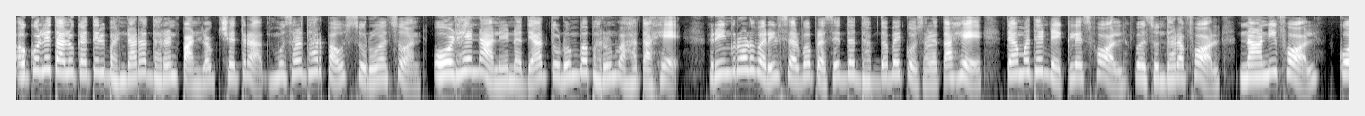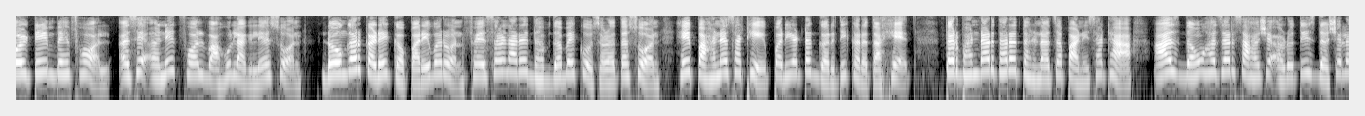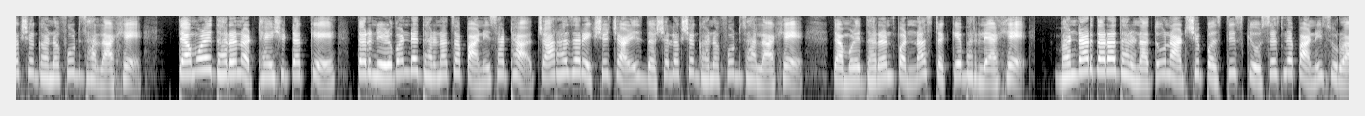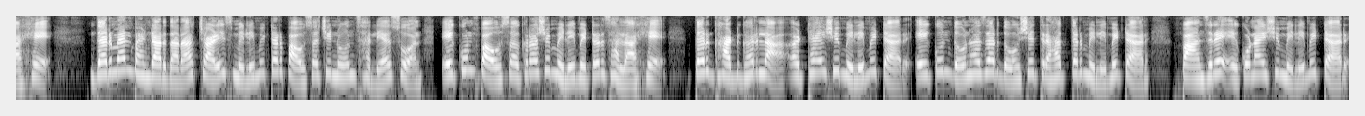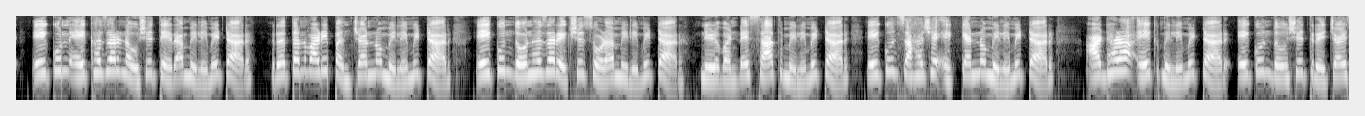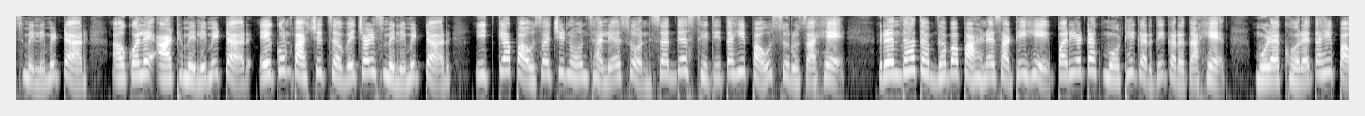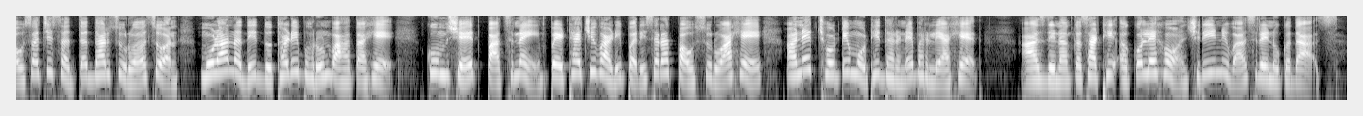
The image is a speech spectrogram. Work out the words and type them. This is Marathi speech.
अकोले तालुक्यातील भंडारा धरण पाणलोट क्षेत्रात मुसळधार पाऊस सुरू असून ओढे नाले नद्या तुडुंब भरून वाहत आहे. रिंग रोडवरील सर्व प्रसिद्ध धबधबे कोसळत आहे. त्यामध्ये necklace fall Vasundhara fall Nani fall Koltembe fall असे अनेक फॉल वाहू लागले असून डोंगरकडे कपारीवरून फेसळणारे धबधबे कोसळत असून हे पाहण्यासाठी पर्यटक गर्दी करत आहेत. तर भंडारधारा धरणाचा पाणीसाठा आज नऊ हजार सहाशे अडोतीस दशलक्ष घनफूट झाला आहे. त्यामुळे धरण अठ्ठ्याऐंशी टक्के तर निळवंडे धरणाचा पाणीसाठा चार हजार एकशे चाळीस दशलक्ष घनफूट झाला आहे. त्यामुळे धरण पन्नास टक्के भरले आहे. भंडारदारा धरणातून आठशे पस्तीस क्युसेसने पाणी सुरू आहे. दरम्यान भंडारदारा चाळीस मिलीमीटर पावसाची नोंद झाली असून एकूण पाऊस अकराशे मिलीमीटर झाला आहे. तर घाटघरला अठ्ठ्याऐंशी मिलीमीटर एकूण दोन हजार दोनशे त्र्याहत्तर मिलीमीटर पांजरे एकोणऐंशी मिलीमीटर एकूण एक हजार नऊशे तेरा मिलीमीटर रतनवाडी पंच्याण्णव मिलीमीटर एकूण दोन हजार एकशे सोळा मिलीमीटर निळवंडे सात मिलीमीटर एकूण सहाशे एक्क्याण्णव मिलीमीटर आढळा एक मिलीमीटर एकूण दोनशे त्रेचाळीस मिलीमीटर अकोले आठ मिलीमीटर एकूण पाचशे चव्वेचाळीस मिलीमीटर. इतक्या पावसाची नोंद झाली असून सद्यस्थितीतही पाऊस सुरूच आहे. रंधा धबधबा पाहण्यासाठीही पर्यटक मोठी गर्दी करत आहेत. मुळ्या खोऱ्यातही पावसाची संततधार सुरू असून मुळा नदीत दुथडी भरून वाहत आहे. कुमशेत पाचनई पेठ्याची वाडी परिसरात पाऊस सुरू आहे. अनेक छोटी मोठी धरणे भरली आहेत. आज दिनांकसाठी अकोलेहून श्रीनिवास रेणुकदास.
